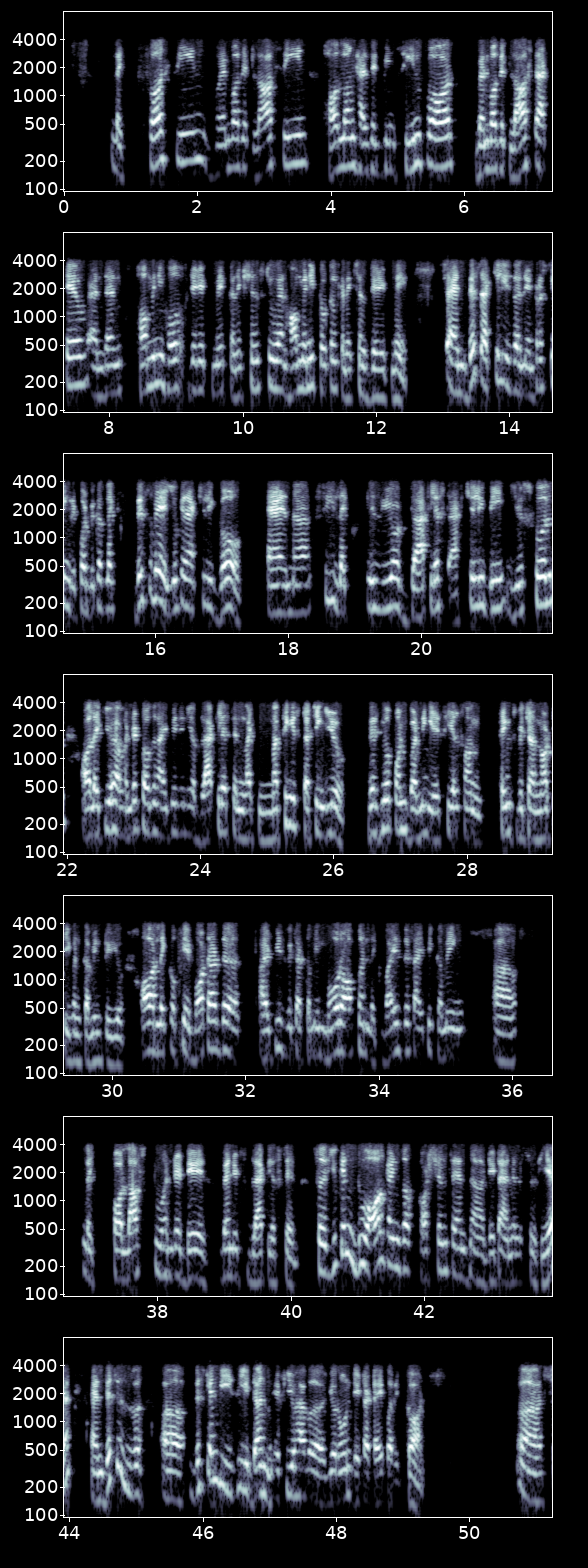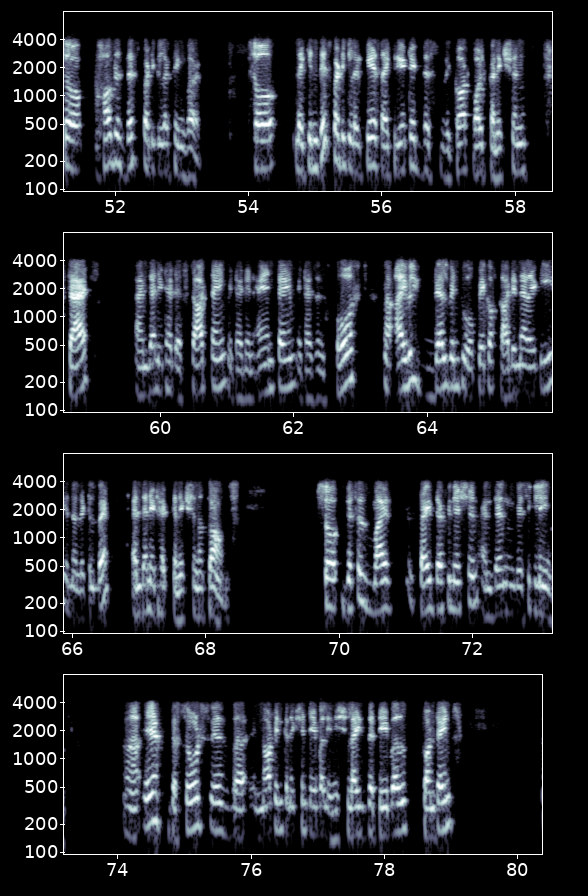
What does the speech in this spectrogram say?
like first seen, when was it last seen, how long has it been seen for, when was it last active, and then how many hosts did it make connections to, and how many total connections did it make. And this actually is an interesting report because like this way you can actually go and uh, see like is your blacklist actually being useful or like you have 100,000 IPs in your blacklist and like nothing is touching you. There's no point burning ACLs on things which are not even coming to you. Or like okay what are the ips which are coming more often? Like why is this ip coming uh, like for last 200 days when it's blacklisted so you can do all kinds of questions and uh, data analysis here. And this is uh, this can be easily done if you have a, your own data type or record. Uh, so how does this particular thing work? So like in this particular case, I created this record called connection stats, and then it had a start time, it had an end time, it has a host. Now, I will delve into opaque of cardinality in a little bit, and then it had connection accounts. So this is my type definition, and then basically, uh, if the source is uh, not in connection table, initialize the table contents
